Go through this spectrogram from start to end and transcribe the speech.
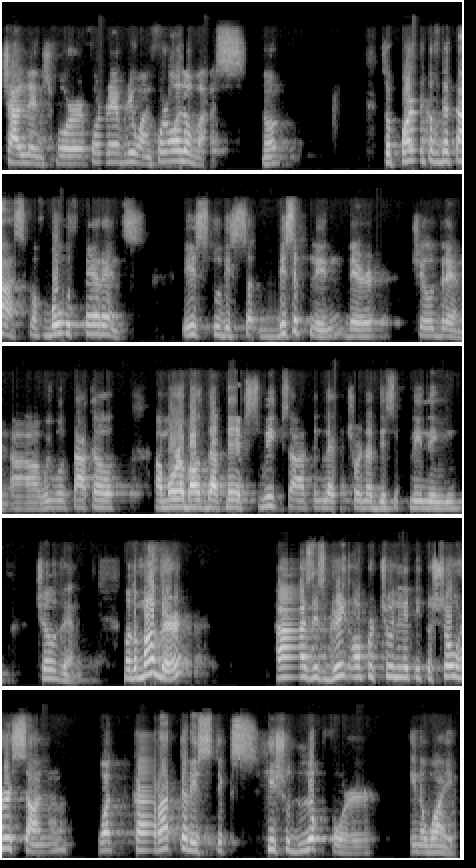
challenge for for everyone, for all of us, no? So part of the task of both parents is to dis discipline their children. Uh, we will tackle uh, more about that next week sa ating lecture na disciplining children. Now, the mother has this great opportunity to show her son what characteristics he should look for in a wife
